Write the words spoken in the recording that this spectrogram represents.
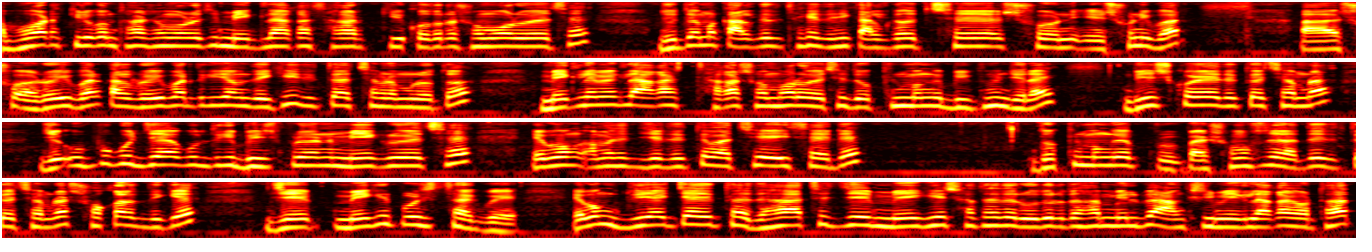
আবহাওয়াটা কীরকম থাকার সম্ভাবনা রয়েছে, মেঘলা আকাশ থাকার কী, কতটা সম্ভাবনা রয়েছে। যদি আমরা কালকে থেকে দেখি, কালকে হচ্ছে শনি, শনিবার রবিবার, কাল রবিবার দিকে যেমন দেখি, দেখতে পাচ্ছি আমরা মূলত মেঘলা মেঘলা আকাশ থাকার সম্ভাবনা রয়েছে দক্ষিণবঙ্গের বিভিন্ন জেলায়। বিশেষ করে দেখতে পাচ্ছি আমরা যে উপকূল জায়গাগুলো থেকে বেশ পরিমাণে মেঘ রয়েছে এবং আমরা যে দেখতে পাচ্ছি এই সাইডে দক্ষিণবঙ্গের প্রায় সমস্ত জেলাতে দেখতে পাচ্ছি আমরা সকালের দিকে যে মেঘের পরিস্থিতি থাকবে এবং দুই এক জায়গায় দেখা- যাচ্ছে যে মেঘের সাথে সাথে রোদের দেখা মিলবে, আংশিক মেঘলা আকাশ অর্থাৎ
